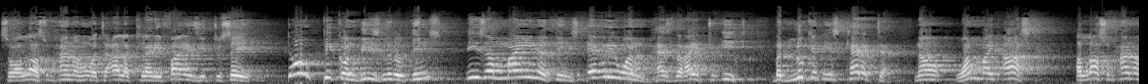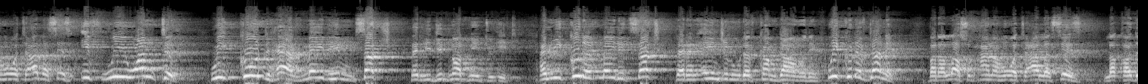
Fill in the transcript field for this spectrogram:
So Allah subhanahu wa ta'ala clarifies it to say, don't pick on these little things. These are minor things. Everyone has the right to eat. But look at his character. Now, one might ask, Allah subhanahu wa ta'ala says, if we wanted, we could have made him such that he did not need to eat. And we could have made it such that an angel would have come down with him. We could have done it. But Allah subhanahu wa ta'ala says, لَقَدْ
